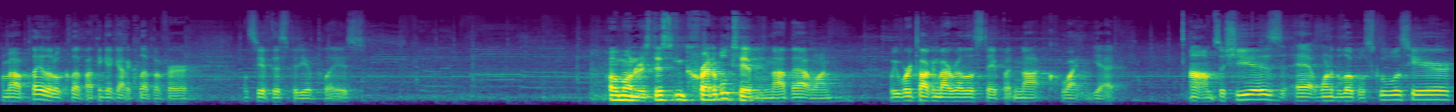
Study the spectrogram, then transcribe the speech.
I'm gonna play a little clip. I think I got a clip of her. Let's see if this video plays. Homeowners, this incredible tip. Not that one. We were talking about real estate, but not quite yet. Um, so she is at one of the local schools here.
